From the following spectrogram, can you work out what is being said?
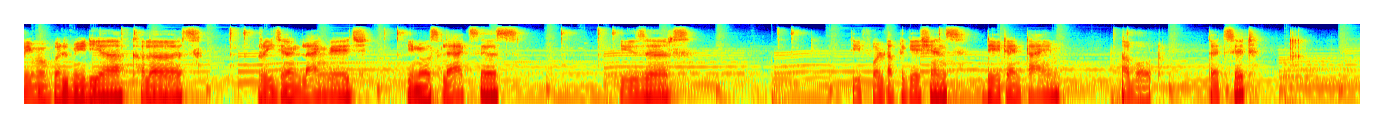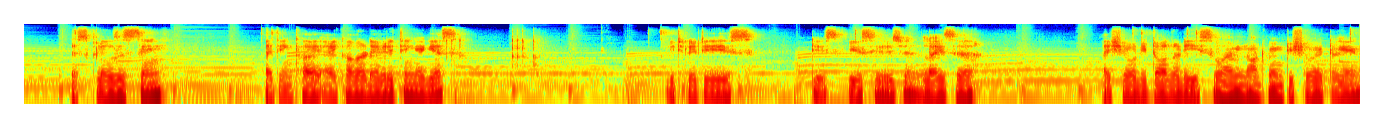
removable media colors region and language universal access users default applications date and time about. That's it. Let's close this thing. I think I, I covered everything I guess. Utilities disk usage analyzer I showed it already so I'm not going to show it again.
